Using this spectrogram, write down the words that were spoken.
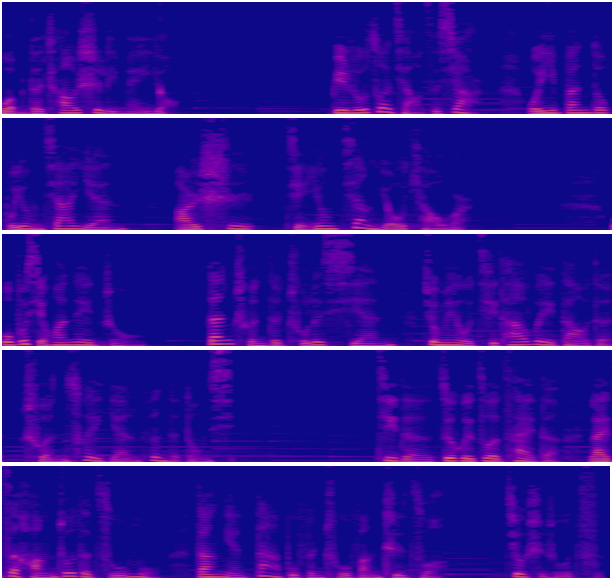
我们的超市里没有。比如做饺子馅儿，我一般都不用加盐，而是仅用酱油调味儿。我不喜欢那种单纯的除了咸就没有其他味道的纯粹盐分的东西。记得最会做菜的来自杭州的祖母，当年大部分厨房制作就是如此。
